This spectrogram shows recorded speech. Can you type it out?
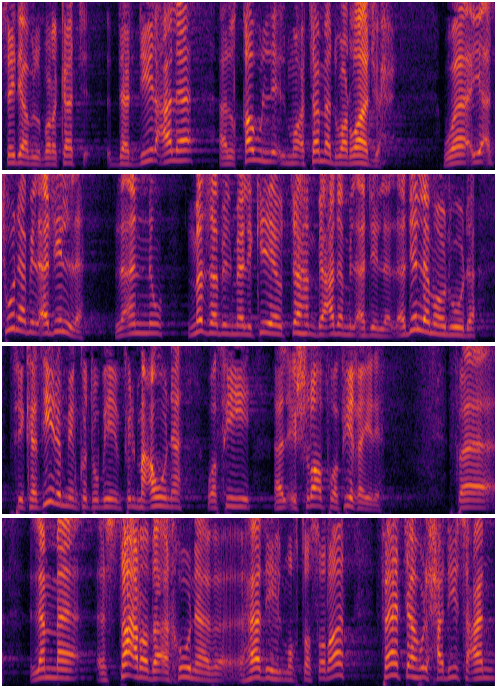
سيدي أبو البركات الدردير على القول المعتمد والراجح. ويأتون بالأدلة لأنه مذهب المالكية يتهم بعدم الأدلة. الأدلة موجودة في كثير من كتبهم في المعونة وفي الإشراف وفي غيره. فلما استعرض أخونا هذه المختصرات فاته الحديث عن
